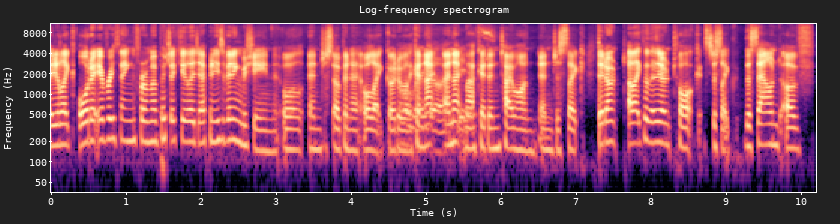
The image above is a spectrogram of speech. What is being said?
they like order everything from a particular Japanese vending machine or and just open it or like go to Oh like a night God, a night yes. market in Taiwan and just like they don't I like that they don't talk. It's just like the sound of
